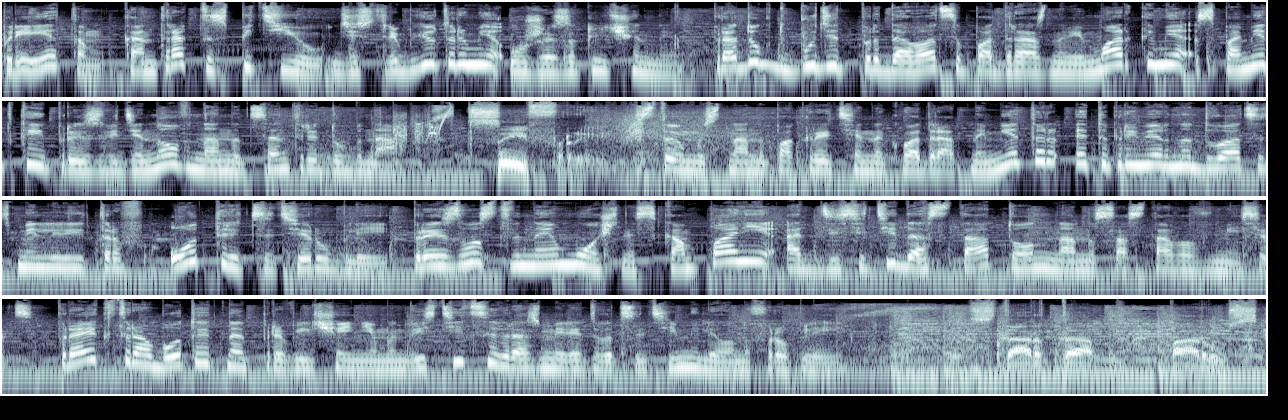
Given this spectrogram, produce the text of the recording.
При этом контракты с пятью дистрибьюторами уже заключены. Продукт будет продаваться под разными марками с пометкой «Произведено в наноцентре Дубна». Цифры. Стоимость нанопокрытия на квадратный метр – это примерно 20 мл от 30 рублей. Производственная мощность компании от 10 до 100 тонн наносостава в месяц. Проект работает над привлечением инвестиций в размере 20 миллионов рублей. Стартап по-русски.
